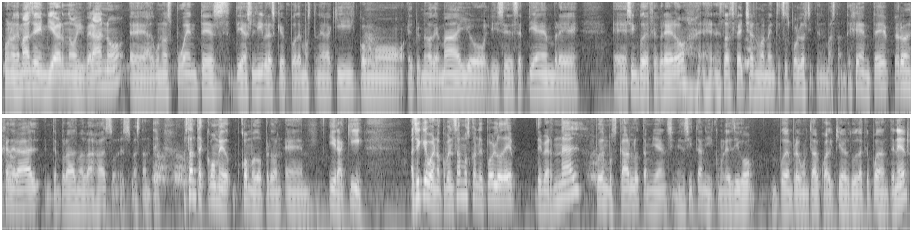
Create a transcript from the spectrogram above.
bueno, además de invierno y verano, eh, algunos puentes, días libres que podemos tener aquí, como el primero de mayo, el 16 de septiembre, 5 eh, de febrero. En estas fechas normalmente estos pueblos tienen bastante gente, pero en general en temporadas más bajas es bastante, bastante cómodo, cómodo perdón, eh, ir aquí. Así que bueno, comenzamos con el pueblo de de Bernal. Pueden buscarlo también si necesitan y como les digo, pueden preguntar cualquier duda que puedan tener.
